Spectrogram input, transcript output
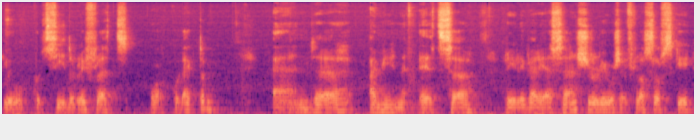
You could see the leaflets or collect them. And uh, I mean, it's uh, really very essential. József Laszlowski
